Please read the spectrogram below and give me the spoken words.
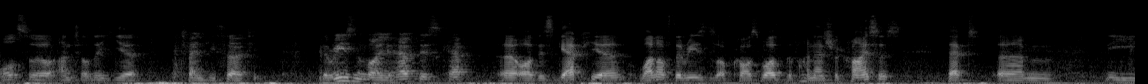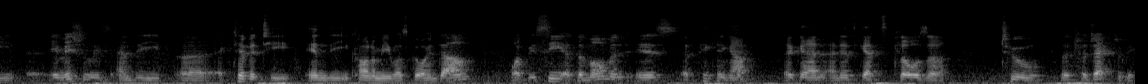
also until the year 2030. The reason why you have this cap uh, or this gap here, one of the reasons, of course, was the financial crisis that um, the emissions and the uh, activity in the economy was going down. What we see at the moment is a picking up again, and it gets closer to the trajectory.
